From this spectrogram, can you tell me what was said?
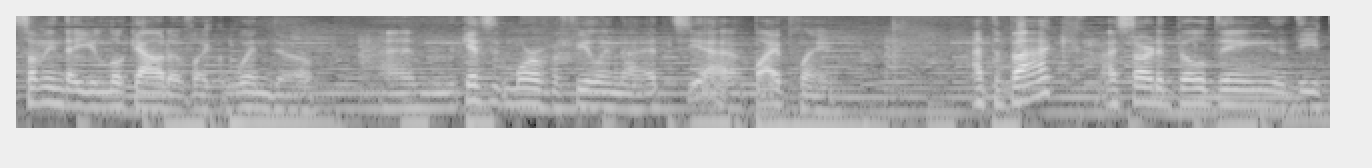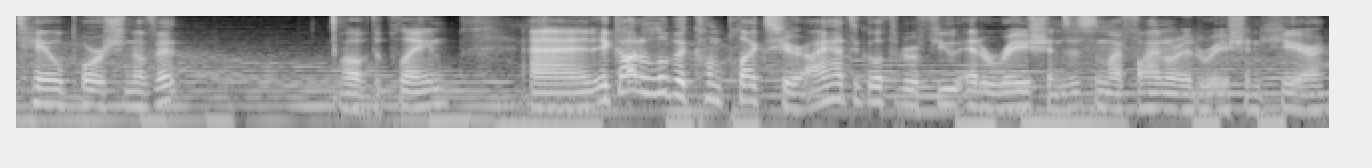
something that you look out of, like a window and it gives it more of a feeling that it's, yeah, a biplane. At the back, I started building the tail portion of it, of the plane, and it got a little bit complex here. I had to go through a few iterations. This is my final iteration here.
